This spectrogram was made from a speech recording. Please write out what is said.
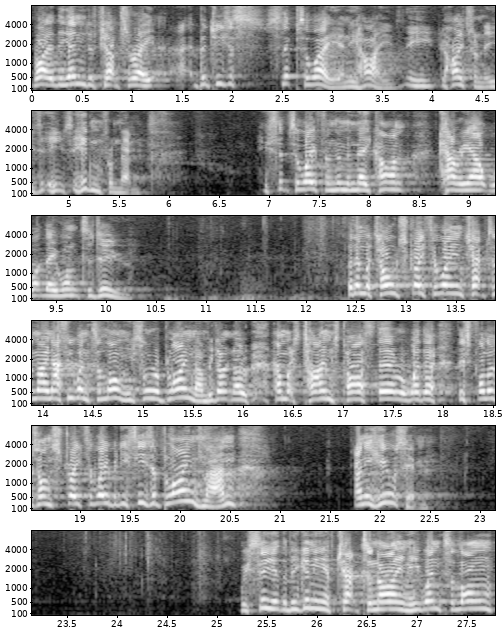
Right at the end of chapter 8. Uh, but Jesus slips away and he hides. He hides from them, he's, he's hidden from them. He slips away from them and they can't carry out what they want to do. But then we're told straight away in chapter 9, as he went along, he saw a blind man. We don't know how much time's passed there or whether this follows on straight away, but he sees a blind man and he heals him. We see at the beginning of chapter 9, he went along,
